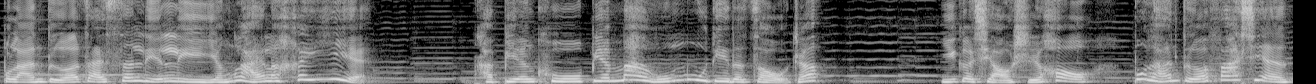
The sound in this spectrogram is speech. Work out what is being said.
布兰德在森林里迎来了黑夜，他边哭边漫无目的地走着。一个小时后，布兰德发现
